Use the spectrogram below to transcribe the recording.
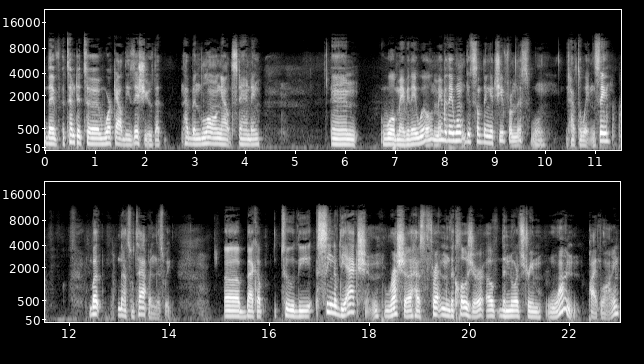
they've attempted to work out these issues that have been long outstanding, and well, maybe they will. Maybe they won't get something achieved from this. We'll have to wait and see. But that's what's happened this week. Uh, back up to the scene of the action. Russia has threatened the closure of the Nord Stream 1 pipeline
